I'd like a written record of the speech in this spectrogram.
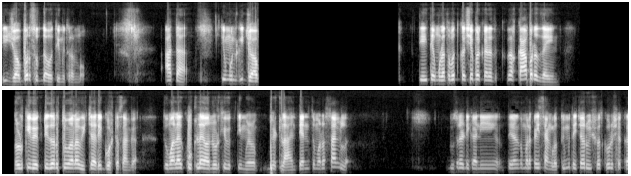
ती जॉबवर सुद्धा होती मित्रांनो. आता ती मुलगी जॉब ती त्या मुलासोबत कशा प्रकारे का- का बरं जाईन? अनोळखी व्यक्ती जर तुम्हाला विचार एक गोष्ट सांगा. तुम्हाला कुठलाही अनोळखी व्यक्ती मिळ भेटला आणि त्याने तुम्हाला सांगलं. दुसऱ्या ठिकाणी त्याने तुम्हाला काही सांगलं तुम्ही त्याच्यावर विश्वास करू शकत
